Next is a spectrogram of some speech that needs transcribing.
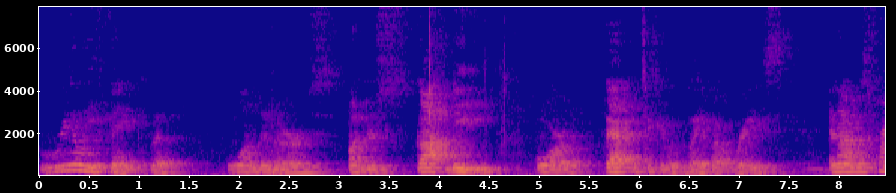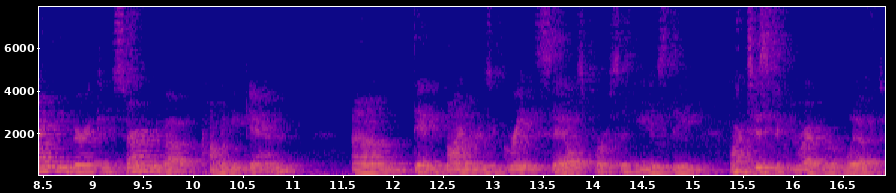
really think that Londoners under got me or that particular play about race. and I was frankly very concerned about coming again. Um, David Binder is a great salesperson. He is the artistic director of LIFT.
